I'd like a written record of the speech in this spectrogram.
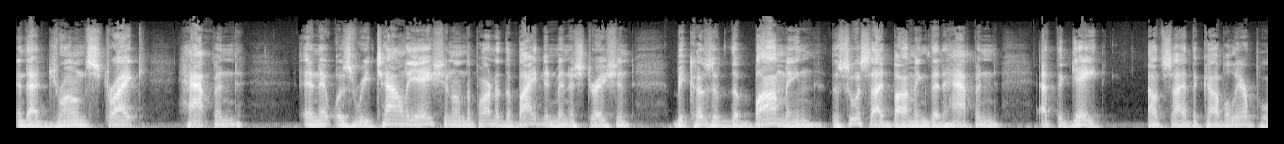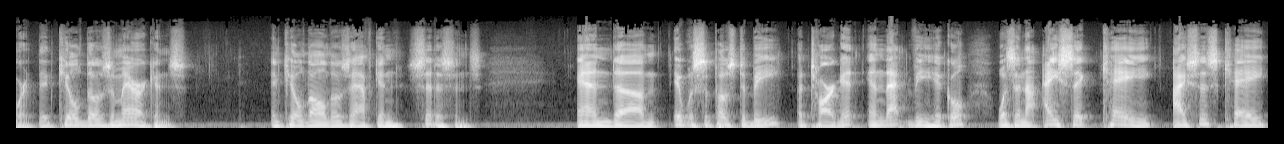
and that drone strike happened? And it was retaliation on the part of the Biden administration because of the bombing, the suicide bombing that happened at the gate outside the Kabul airport that killed those Americans and killed all those Afghan citizens. And um, it was supposed to be a target, and that vehicle was an ISIS K, ISIS K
